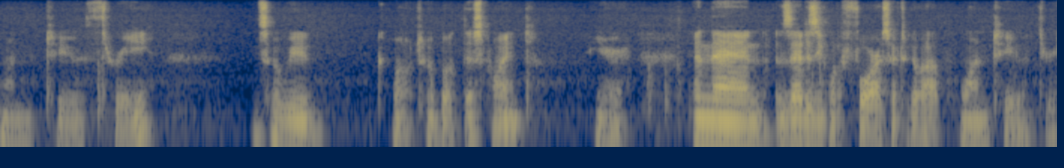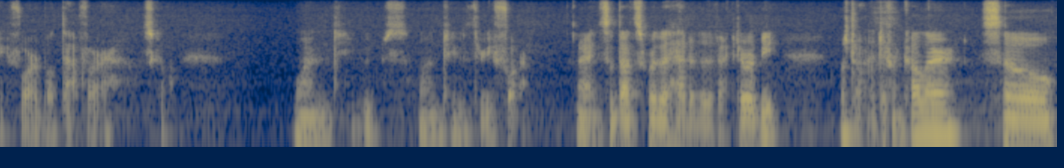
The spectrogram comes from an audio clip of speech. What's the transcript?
1, 2, 3. And so we'd go to about this point here. And then z is equal to 4, so we have to go up 1, 2, 3, 4, about that far. Let's go 1, 2, oops, 1, 2, 3, 4. Alright, so that's where the head of the vector would be. Let's draw it in a different color. So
